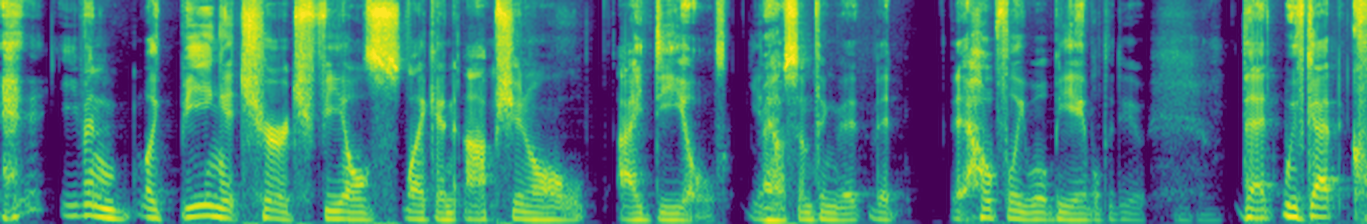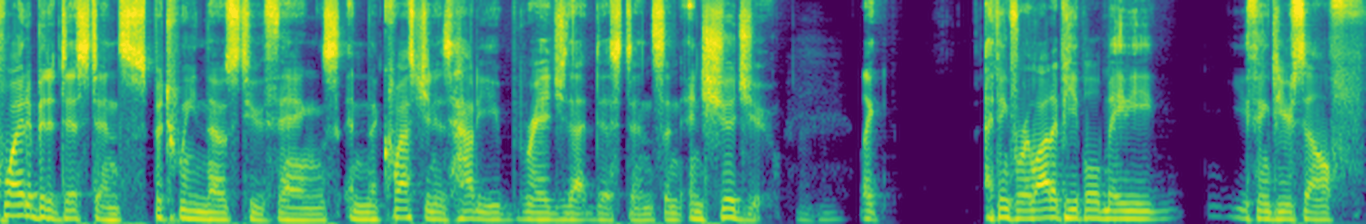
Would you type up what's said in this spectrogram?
even like being at church feels like an optional ideal, you know, something that, that, that hopefully we'll be able to do that we've got quite a bit of distance between those two things. And the question is, how do you bridge that distance? And, and should you? Mm-hmm. Like, I think for a lot of people, maybe you think to yourself,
